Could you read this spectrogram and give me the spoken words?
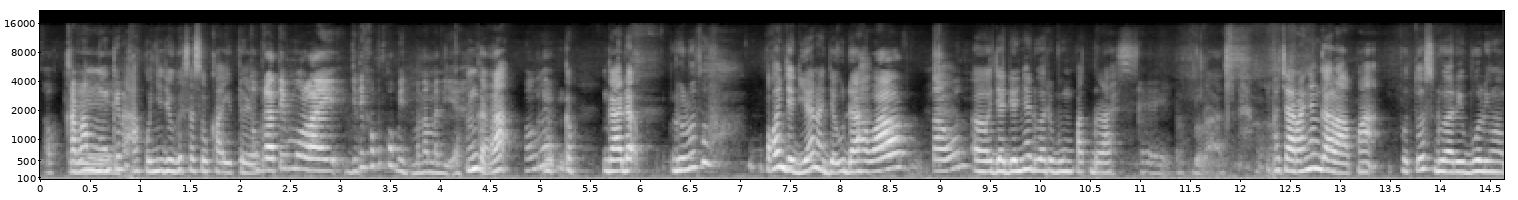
Oke. karena mungkin akunya juga sesuka itu itu ya. berarti mulai jadi kamu komitmen sama dia? Enggak Oh, enggak? Ke- nggak ada. Dulu tuh pokoknya jadian aja udah. Awal tahun? Eh, jadiannya 2014 oke 14 pacarannya nggak lama putus 2015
